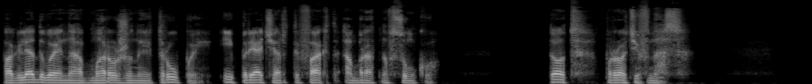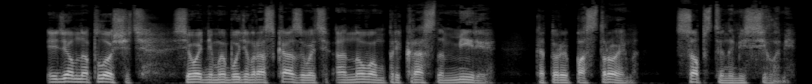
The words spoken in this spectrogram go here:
поглядывая на обмороженные трупы и пряча артефакт обратно в сумку. «Тот против нас». «Идем на площадь. Сегодня мы будем рассказывать о новом прекрасном мире, который построим собственными силами».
